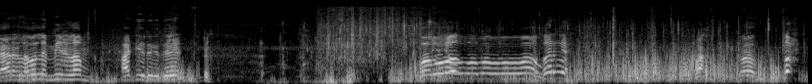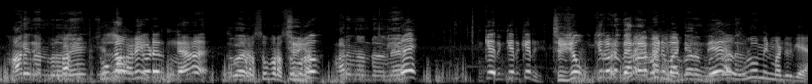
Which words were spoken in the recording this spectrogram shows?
வேற லெவல்ல மீன் எல்லாம் ஆட்டி இருக்குது வா, வா, வா, வா, வா, வா, வா, வா. பாருங்க. சூப்பரா. சூப்பரா ஆறு நண்பர்களே. ஏய், இங்க இரு, இங்க இரு, இங்க இரு. ஐயோ உயிரோட வெறா மீன் மாட்டி இருக்கு உழுவு மீன் மாட்டிருக்கே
